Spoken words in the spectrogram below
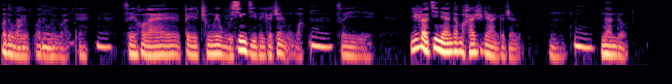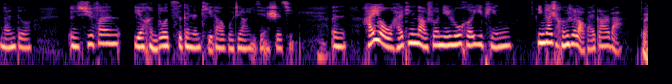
是吧我都会我都会馆，对，嗯。所以后来被称为五星级的一个阵容嘛，嗯。所以一直到今年他们还是这样一个阵容，嗯，嗯，难得，难得。嗯，徐帆也很多次跟人提到过这样一件事情。嗯，还有我还听到说您如何一瓶应该是衡水老白干吧？对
